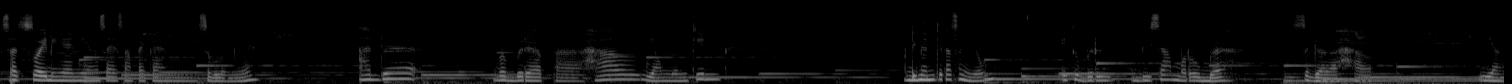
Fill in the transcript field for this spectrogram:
sesuai dengan yang saya sampaikan sebelumnya, ada beberapa hal yang mungkin dengan kita senyum itu ber, bisa merubah segala hal yang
